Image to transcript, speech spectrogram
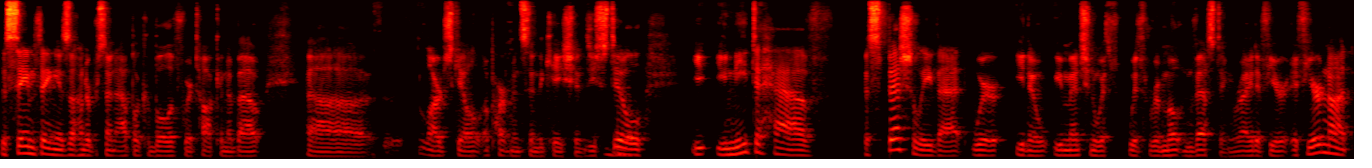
the same thing is 100% applicable if we're talking about uh, large scale apartment syndications. You mm-hmm. still you, you need to have especially that where you know you mentioned with with remote investing right? If you're if you're not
